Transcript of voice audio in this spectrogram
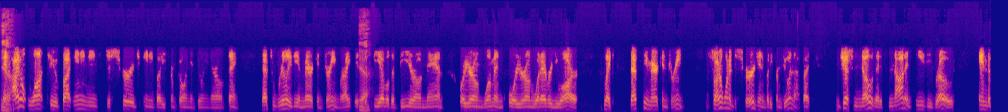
yeah, And I don't want to, by any means, discourage anybody from going and doing their own thing. That's really the American dream, right? Is Yeah. to be able to be your own man or your own woman or your own whatever you are. Like, that's the American dream. So I don't want to discourage anybody from doing that, but just know that it's not an easy road and the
